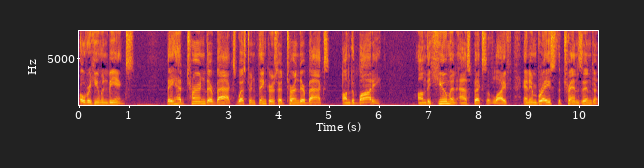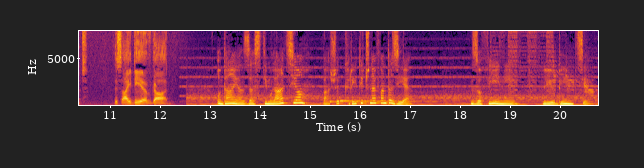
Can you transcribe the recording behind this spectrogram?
over human beings. They had turned their backs, Western thinkers had turned their backs on the body, on the human aspects of life, and embraced the transcendent, this idea of God. Oddaja za stimulacijo vaše kritične fantazije. Zofijini ljubimci.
